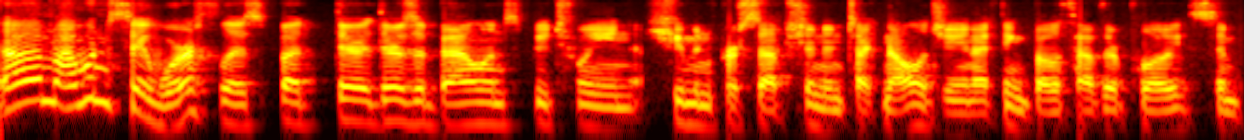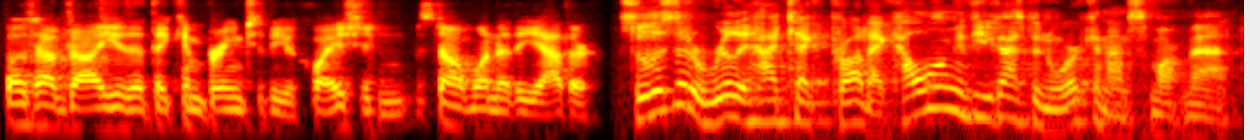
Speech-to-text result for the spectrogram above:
Um, I wouldn't say worthless, but there, there's a balance between human perception and technology, and I think both have their place and both have value that they can bring to the equation. It's not one or the other. So this is a really high tech product. How long have you guys been working on Smart Mat?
